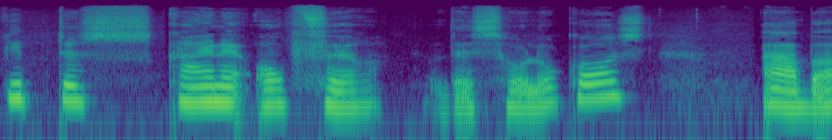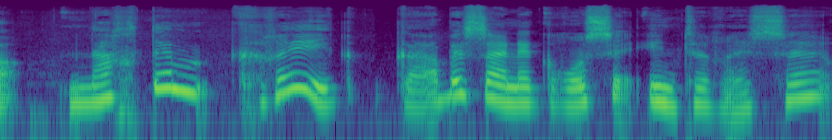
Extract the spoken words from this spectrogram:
gibt es keine Opfer des Holocaust, aber nach dem Krieg gab es eine große Interesse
